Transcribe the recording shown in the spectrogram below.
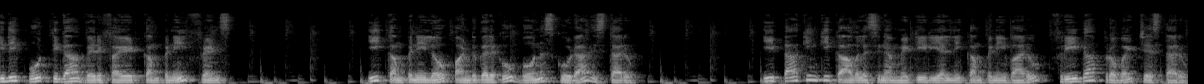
ఇది పూర్తిగా వెరిఫైడ్ కంపెనీ ఫ్రెండ్స్. ఈ కంపెనీలో పండుగలకు బోనస్ కూడా ఇస్తారు. ఈ ప్యాకింగ్కి కావలసిన మెటీరియల్ని కంపెనీ వారు ఫ్రీగా ప్రొవైడ్ చేస్తారు.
